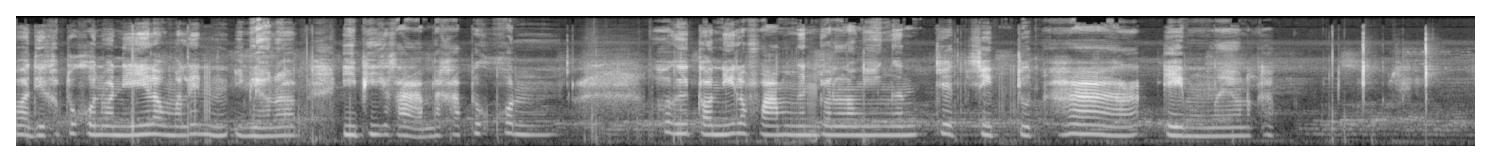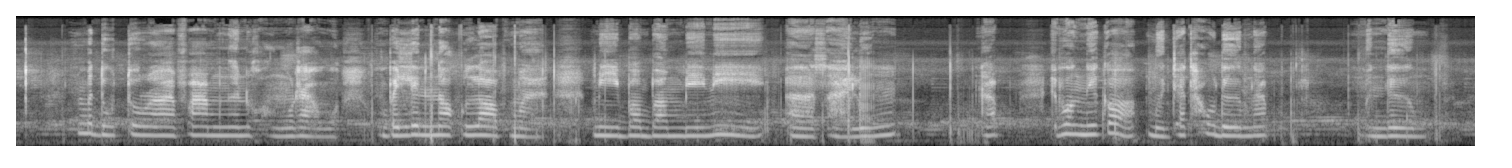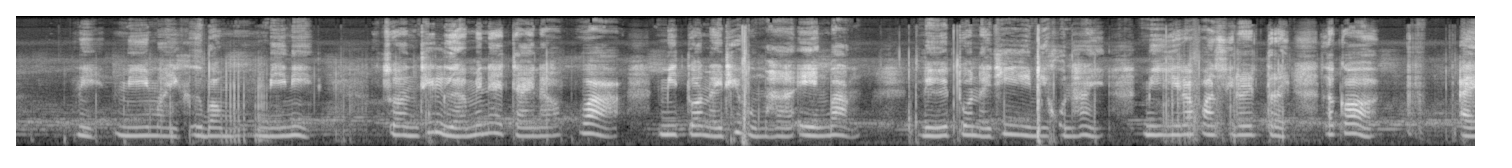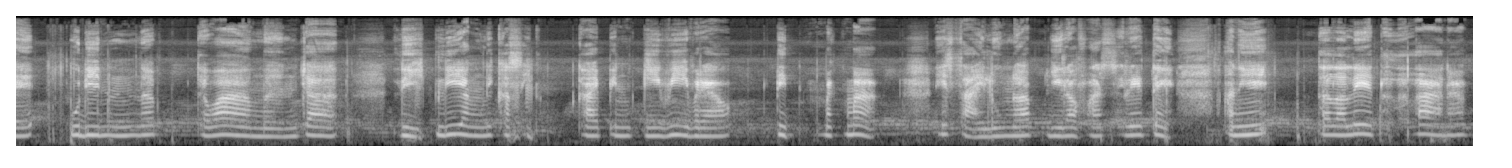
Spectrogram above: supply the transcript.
สวัสดีครับทุกคนวันนี้เรามาเล่นอีกแล้วนะครับ EP สามนะครับ ทุกคน ก็คือตอนนี้เราฟาร์มเงินจนเรามีเงินเจ็ดสิบจุดห้าเอ็มแล้วนะครับ มาดูตัวฟาร์มเงินของเรา ผมไปเล่นนอกรอบมา มีบอมบัมบีนี่เอ่อสายลุงนะครับไอพวกนี้ก็เหมือนจะเท่าเดิมนะครับ เหมือนเดิม นี่มีใหม่คือบอมบีนี่ ส่วนที่เหลือไม่แน่ใจนะครับว่ามีตัวไหนที่ผมหาเองบ้าง หรือตัวไหนที่มีคนให้ มียีราฟาซิเรเตรแล้วก็ไออูดินนะแต่ว่าเหมือนจะหลีกเลี่ยงลิขสิทธิ์กลายเป็นกีวีไปแล้ว ติดมากมากๆนี่สายลุงนะครับยีราฟาซิเรเตอันนี้ตาลาเล่ตาลาล่านะครับ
